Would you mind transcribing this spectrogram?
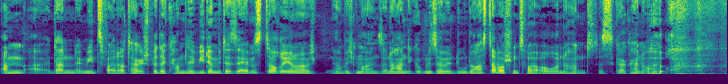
Am, äh, dann irgendwie zwei, drei Tage später kam der wieder mit derselben Story und dann habe ich, hab ich mal in seine Hand geguckt und gesagt, du, du hast aber schon zwei Euro in der Hand. Das ist gar kein Euro.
